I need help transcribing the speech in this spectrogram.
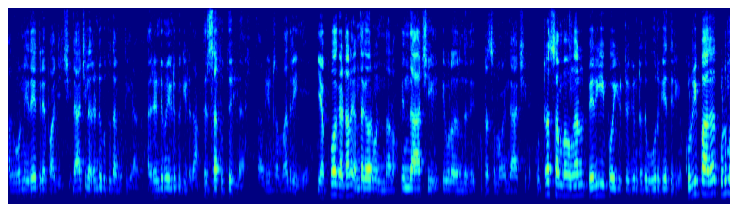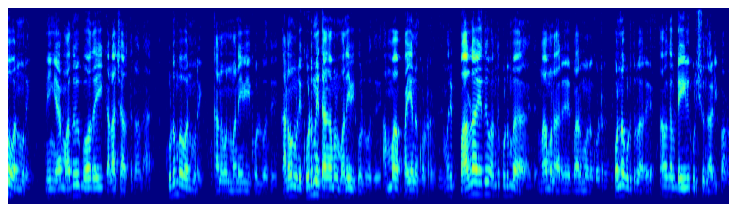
அது ஒன்று இதயத்திலே பாஞ்சிச்சு. இந்த ஆட்சியில் ரெண்டு குத்து தான் குத்திக்கிறாங்க. அது ரெண்டுமே இடுப்பு கீழே தான். பெருசாக குத்து இல்லை. அப்படின்ற மாதிரி எப்போ கேட்டாலும் எந்த கவர்மெண்ட் இருந்தாலும் இந்த ஆட்சி ஆட்சியில் இவ்வளோ இருந்தது? குற்ற சம்பவம் இந்த ஆட்சியில். குற்ற சம்பவங்கள் பெருகி போய்கிட்டு இருக்குன்றது ஊருக்கே தெரியும். குறிப்பாக குடும்ப வன்முறை. நீங்கள் மது போதை கலாச்சாரத்தினால குடும்ப வன்முறை. கணவன் மனைவியை கொள்வது கணவனுடைய கொடுமை தாங்காமல் மனைவி கொள்வது அம்மா பையனை கொள்றது இந்த மாதிரி பல இது வந்து குடும்ப இது. மாமனார் மருமகனை கொள்றது பொண்ணை கொடுத்துருவாரு. அதுக்கு டெய்லி குடிச்சிட்டு வந்து அடிப்பாங்க.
